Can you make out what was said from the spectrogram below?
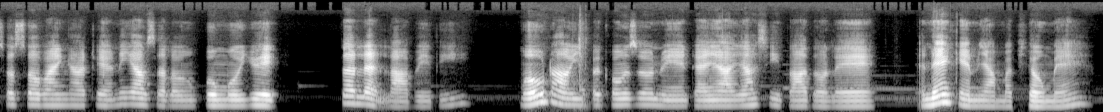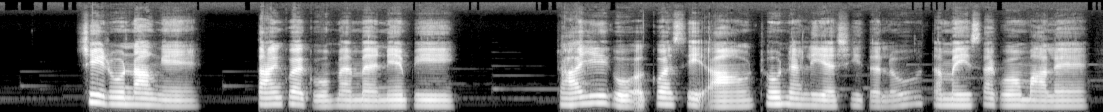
စောစောပိုင်းကတည်းနှစ်ယောက်စလုံးပုံမွ၍သက်လက်လာပေသည်မုံတောင်၏ပကုံးစွန်းတွင်တန်ရာရရှိသွားတော့လဲအ내ကံများမဖြုံမဲရှေ့တို့နောက်ငယ်တိုင်းခွက်ကိုမှန်မှန်နင်းပြီးဓာရည်ကိုအကွက်စီအောင်ထိုးနှက်လျက်ရှိသလိုတမိန်ဆက်ကောမှလည်း၎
